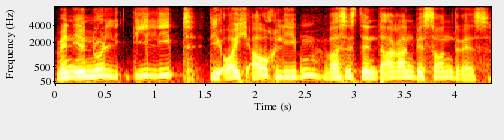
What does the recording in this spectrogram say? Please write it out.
Wenn ihr nur die liebt, die euch auch lieben, was ist denn daran Besonderes?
